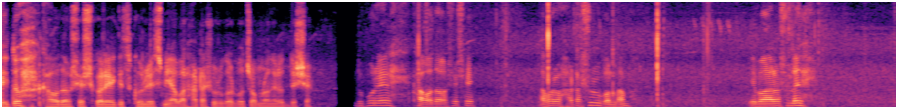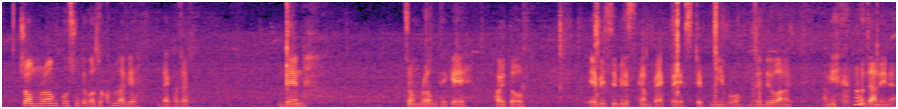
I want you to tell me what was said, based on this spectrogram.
এই তো খাওয়া দাওয়া শেষ করে কিছুক্ষণ রেস্ট নিয়ে আবার হাঁটা শুরু করব চমরঙের উদ্দেশ্যে। দুপুরের খাওয়া দাওয়া শেষে আবারও হাঁটা শুরু করলাম। এবার আসলে চমরং পৌঁছতে কতক্ষণ লাগে দেখা যাক। দেন চমরং থেকে হয়তো এবিসি বেস ক্যাম্পে একটা স্টেপ নিব, যদিও আমি এখনও জানি না।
